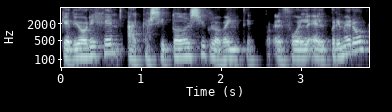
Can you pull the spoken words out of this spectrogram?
que dio origen a casi todo el siglo XX. Él fue el, primero,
